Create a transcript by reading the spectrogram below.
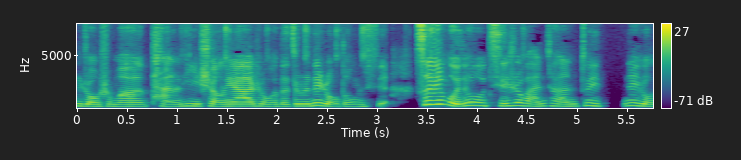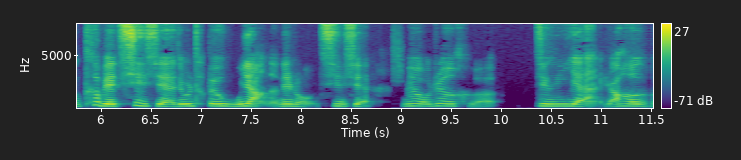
那种什么弹力绳呀什么的，就是那种东西。所以我就其实完全对那种特别器械，就是特别无氧的那种器械没有任何经验，然后。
